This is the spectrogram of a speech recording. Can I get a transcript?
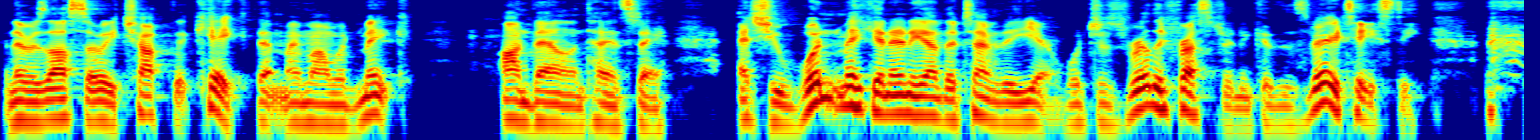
And there was also a chocolate cake that my mom would make on Valentine's Day. And she wouldn't make it any other time of the year, which was really frustrating because it's very tasty.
